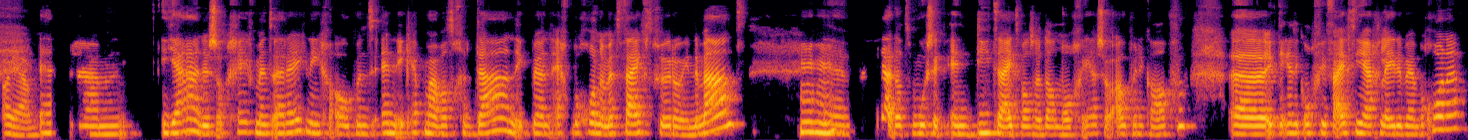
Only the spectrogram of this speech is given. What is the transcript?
Oh ja. En, um, ja, dus op een gegeven moment een rekening geopend en ik heb maar wat gedaan. Ik ben echt begonnen met 50 euro in de maand. Mm -hmm. uh, ja, dat moest ik. In die tijd was er dan nog, ja, zo oud ben ik al. Uh, ik denk dat ik ongeveer 15 jaar geleden ben begonnen.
